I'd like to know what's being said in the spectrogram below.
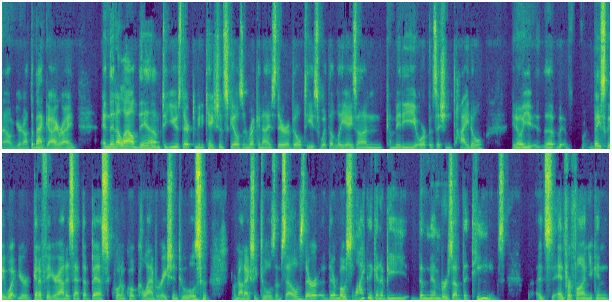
Now, you're not the bad guy, right? And then allow them to use their communication skills and recognize their abilities with a liaison committee or position title. You know you the basically what you're going to figure out is that the best quote unquote collaboration tools are not actually tools themselves. They're they're most likely going to be the members of the teams it's and for fun you can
